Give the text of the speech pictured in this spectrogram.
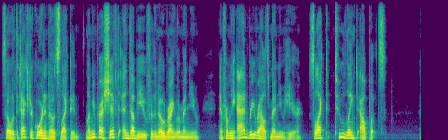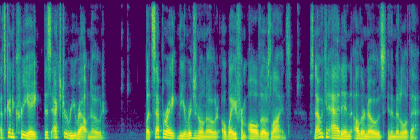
So with the texture coordinate node selected, let me press Shift and W for the Node Wrangler menu, and from the Add Reroutes menu here, select two linked outputs. That's going to create this extra reroute node but separate the original node away from all of those lines. So now we can add in other nodes in the middle of that.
